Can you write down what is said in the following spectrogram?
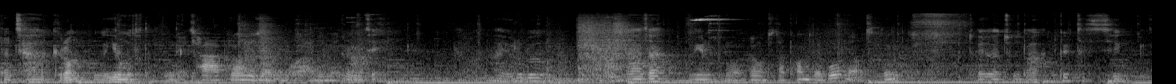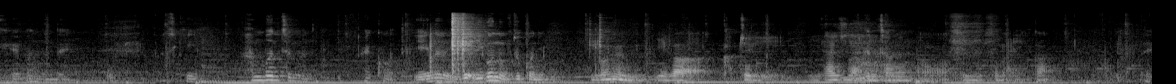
일단 자 그럼? 뭔가 이런 것도 다 네, 자 그럼 이제 뭐 아니면 그럼 이제 아 여러분. 자자. 뭐 이런 거 뭐 그런 것도 다 포함되고 네, 어쨌든. 저희가 좀 다 한 글자씩 해봤는데 솔직히 한 번쯤은 할 것 같아 얘는 이거, 이거는 무조건이고. 이거는 얘가 갑자기 이사해지지 않는. 이상은 어, 있을 말이니까. 네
